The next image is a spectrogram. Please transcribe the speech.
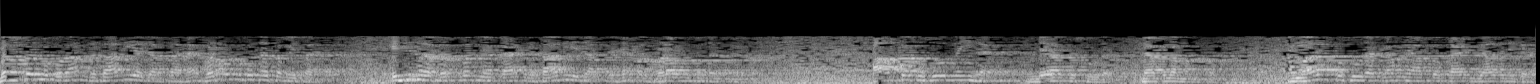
بچپن میں قرآن رٹا دیا جاتا ہے، بڑا ان کو بندہ سمجھتا ہے۔ اسی طرح بچپن میں عقائد رٹا دیے جاتے ہیں اور بڑا ان کو بندہ سمجھتا ہے۔ آپ کا قصور نہیں ہے، میرا قصور ہے، میں اپنا مانتا ہوں۔ ہمارا قصور ہے کہ ہم نے آپ کو قائد یاد نہیں کرا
